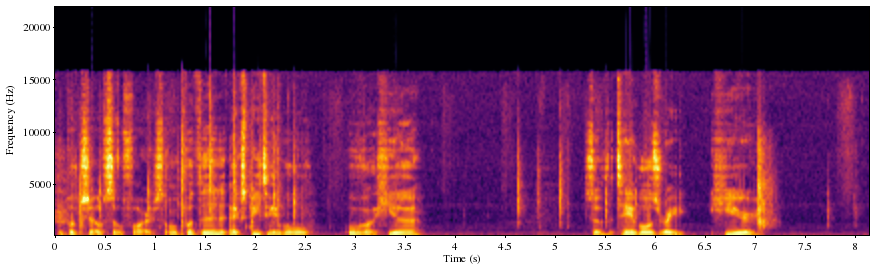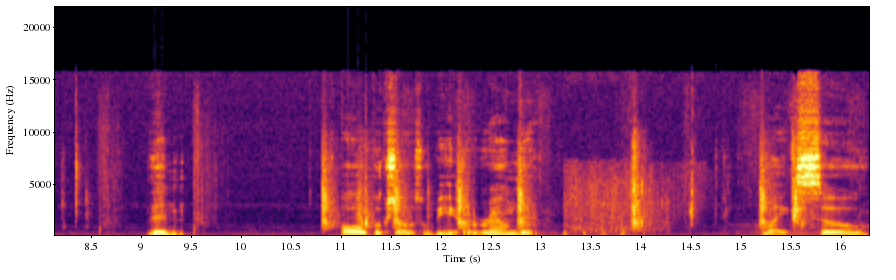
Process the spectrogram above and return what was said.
the bookshelf so far. So we'll put the XP table over here. So if the table is right here, then all bookshelves will be around it, like so.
